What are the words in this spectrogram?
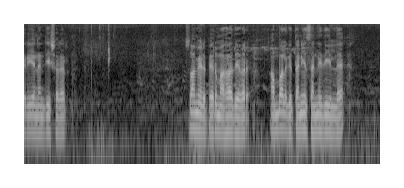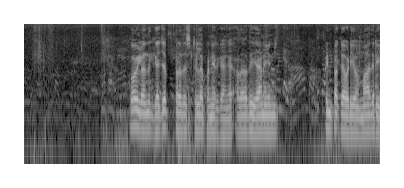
பெரிய நந்தீஸ்வரர். சுவாமியோட பேர் மகாதேவர். அம்பாளுக்கு தனியாக சந்நிதி இல்லை. கோவில் வந்து கஜ பிரதிஷ்டில் பண்ணியிருக்காங்க அதாவது யானையின் பின்பக்க வடிவம் மாதிரி.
